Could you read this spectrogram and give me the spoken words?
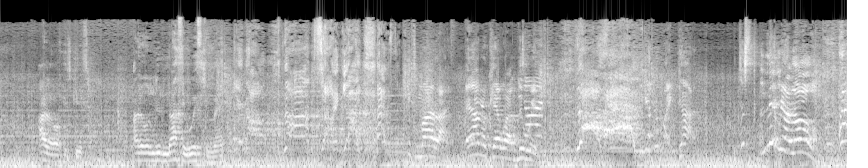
I know he's guilty. I don't want to do nothing with you, man. You know, no, I'm sorry, God. I'm It's my life, and I don't care what I do with it. No! Oh my God! Just leave me alone.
